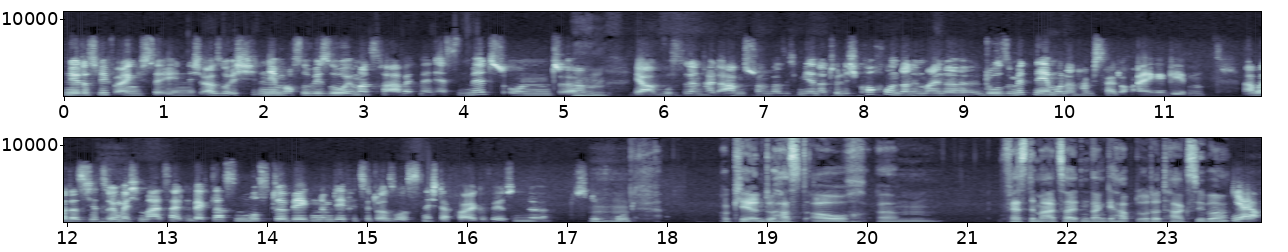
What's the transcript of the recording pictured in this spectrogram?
Nee, das lief eigentlich sehr ähnlich. Also ich nehme auch sowieso immer zur Arbeit mein Essen mit und ähm, mhm. ja, wusste dann halt abends schon, was ich mir natürlich koche und dann in meine Dose mitnehme und dann habe ich es halt auch eingegeben. Aber dass ich jetzt mhm. irgendwelche Mahlzeiten weglassen musste wegen einem Defizit oder so, ist nicht der Fall gewesen. Nö, das lief mhm. gut. Okay, und du hast auch ähm, feste Mahlzeiten dann gehabt, oder? Tagsüber? Ja.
